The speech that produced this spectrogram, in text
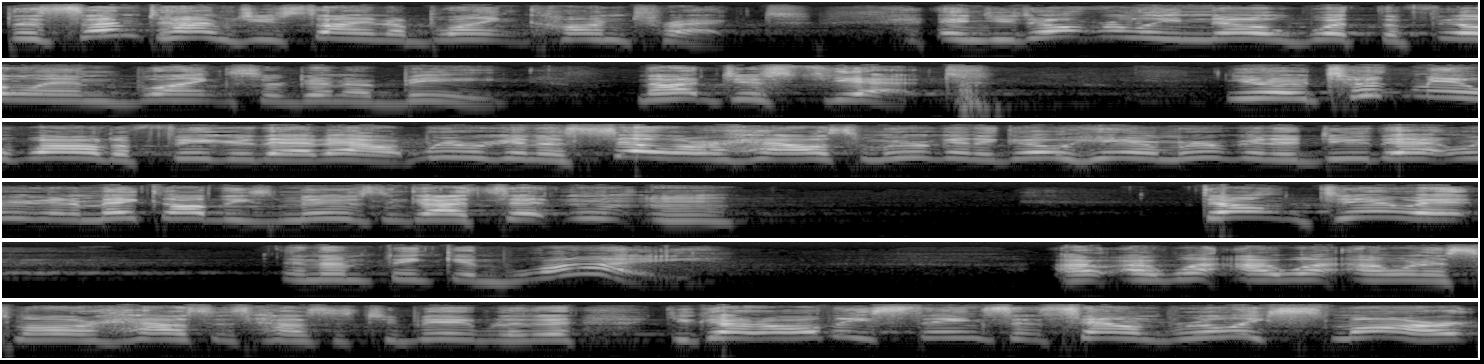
But sometimes you sign a blank contract and you don't really know what the fill-in blanks are going to be. Not just yet. You know, it took me a while to figure that out. We were going to sell our house and we were going to go here and we were going to do that and we were going to make all these moves and God said, "Mm-mm. Don't do it." And I'm thinking, "Why?" I, I, want, I, want, I want a smaller house. This house is too big. Blah, blah. You got all these things that sound really smart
